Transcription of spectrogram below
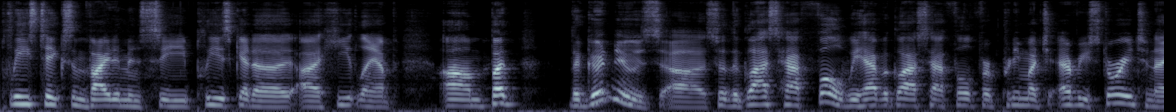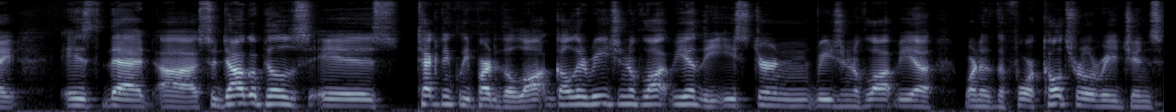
Please take some vitamin C. Please get a, a heat lamp. Um, but the good news, uh, so the glass half full, we have a glass half full for pretty much every story tonight, is that uh, so Daugavpils is technically part of the Latgale region of Latvia, the eastern region of Latvia, one of the four cultural regions.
